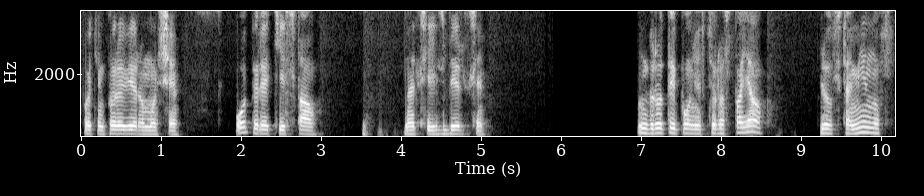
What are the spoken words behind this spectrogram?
Потім перевіримо ще опір, який став на цій збірці. Дроти повністю розпаяв, плюс та мінус.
